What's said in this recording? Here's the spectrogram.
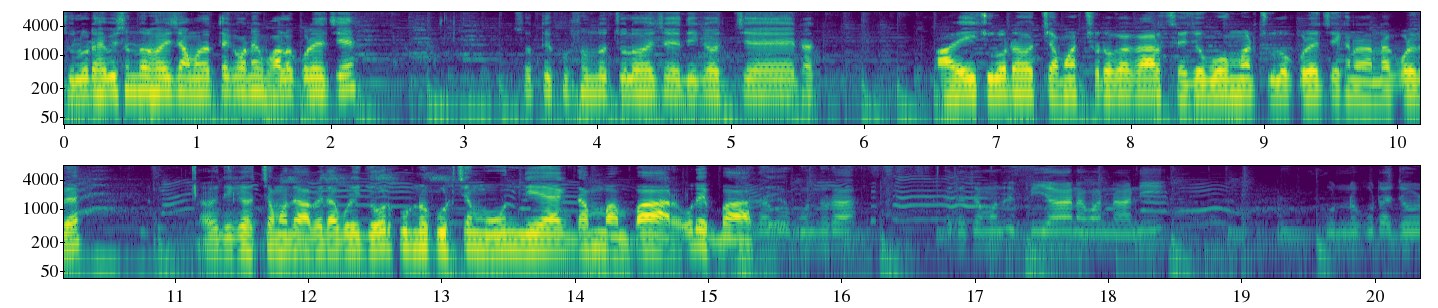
চুলোটা হেভি সুন্দর হয়েছে আমাদের থেকে অনেক ভালো করেছে। সত্যি খুব সুন্দর চুলো হয়েছে। এদিকে হচ্ছে এটা আর এই চুলোটা হচ্ছে আমার ছোটো কাকার সেজো বৌমার চুলো করেছে এখানে রান্না করবে। আর ওইদিকে হচ্ছে আমাদের আবেদাবুড়ি জোরপূর্ণ কুটছে মন দিয়ে একদম বাম্পার। ওরে বাপ বন্ধুরা এটা হচ্ছে আমাদের বিয়ান আমার নানি। পূর্ণকুটা জোর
